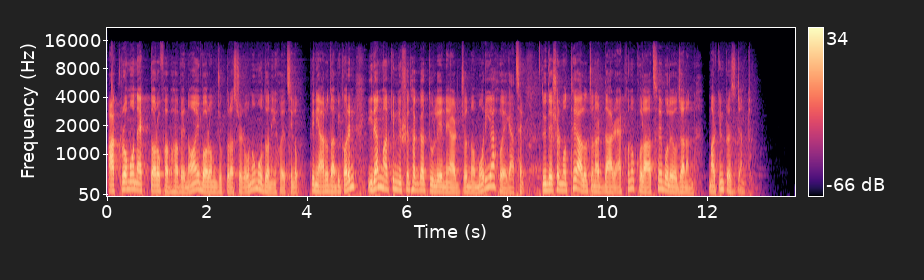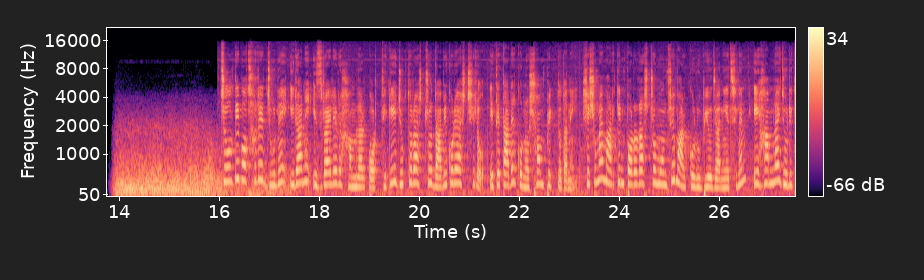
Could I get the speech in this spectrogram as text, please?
আক্রমণ একতরফাভাবে নয়, বরং যুক্তরাষ্ট্রের অনুমোদনই হয়েছিল। তিনি আরও দাবি করেন, ইরান মার্কিন নিষেধাজ্ঞা তুলে নেয়ার জন্য মরিয়া হয়ে গেছে। দুই দেশের মধ্যে আলোচনার দ্বার এখনও খোলা আছে বলেও জানান মার্কিন প্রেসিডেন্ট। চলতি বছরের জুনে ইরানে ইসরায়েলের হামলার পর থেকেই যুক্তরাষ্ট্র দাবি করে আসছিল, এতে তাদের কোনো সম্পৃক্ততা নেই। সে সময় মার্কিন পররাষ্ট্রমন্ত্রী মার্কো রুবিও জানিয়েছিলেন এই হামলায় জড়িত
